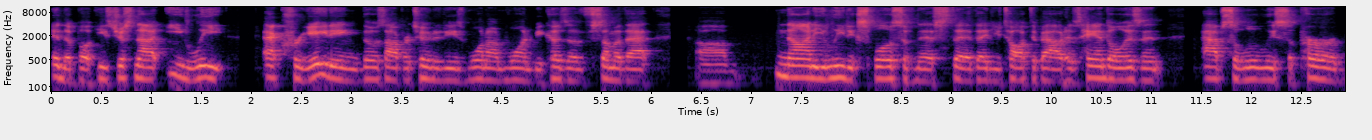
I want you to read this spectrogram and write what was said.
in the book. He's just not elite at creating those opportunities one on one because of some of that um, non elite explosiveness that, that you talked about. His handle isn't absolutely superb,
